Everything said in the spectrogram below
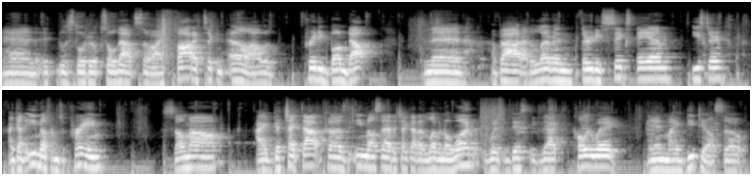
and it was loaded up sold out. So I thought I took an L. I was pretty bummed out. And then about at 11.36 a.m. Eastern, I got an email from Supreme. Somehow I got checked out because the email said I checked out at 11.01 with this exact colorway and my details. So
